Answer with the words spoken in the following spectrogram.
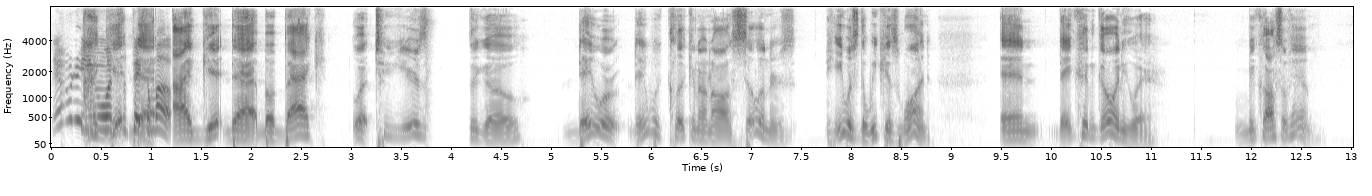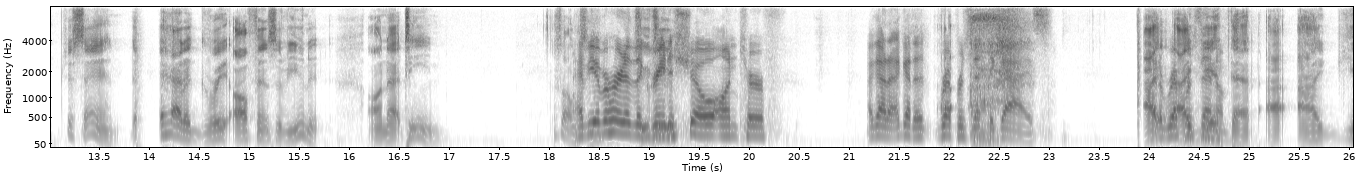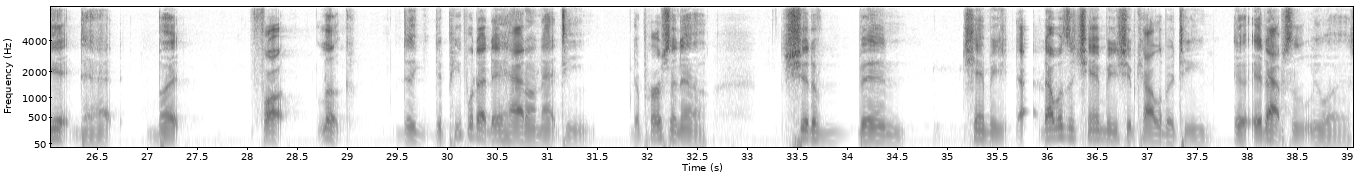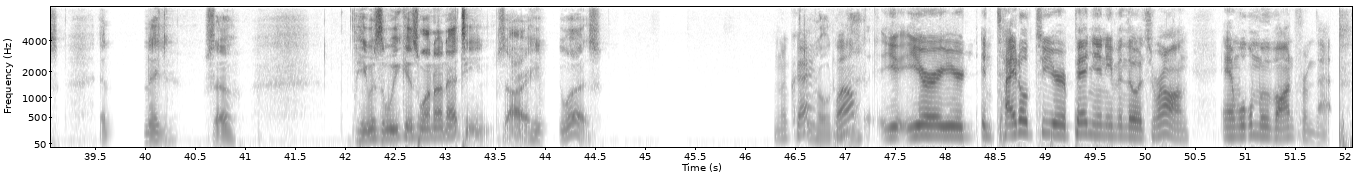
Nobody even I wants to pick that. him up. I get that, but back what two years ago, they were they were clicking on all cylinders. He was the weakest one, and they couldn't go anywhere because of him. Just saying, they had a great offensive unit on that team. That's all I'm Have you ever heard of the Juju, greatest show on turf? I gotta, I gotta represent the guys. I, I represent get 'em. that. I, I get that, but for look, the the people that they had on that team, the personnel should have been champion. That was a championship caliber team. It, it absolutely was. And they, so he was the weakest one on that team. Sorry, he was. Okay. Don't hold him Well, back. you, you're you're entitled to your opinion, even though it's wrong, and we'll move on from that.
